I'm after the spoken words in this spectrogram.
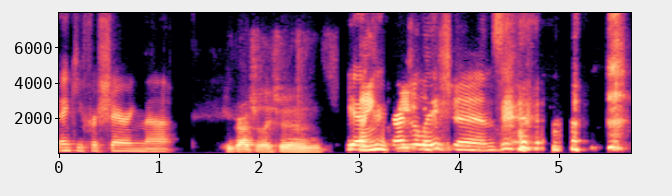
Thank you for sharing that. Congratulations. Yeah, Thank congratulations.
